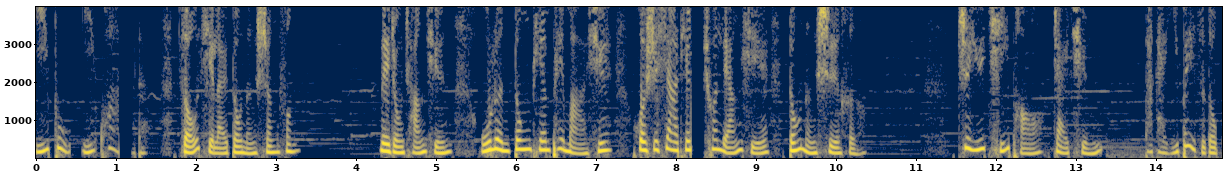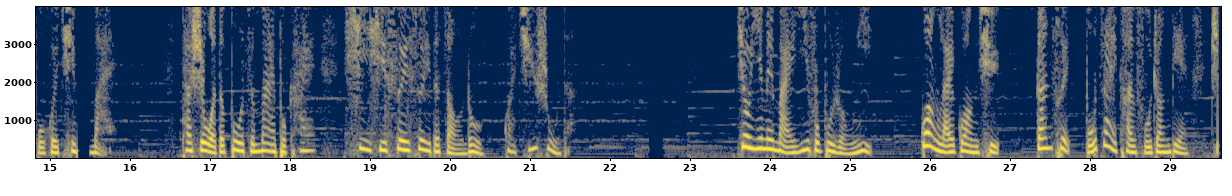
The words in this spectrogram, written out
一步一跨的走起来都能生风，那种长裙，无论冬天配马靴或是夏天穿凉鞋都能适合。至于旗袍、窄裙，大概一辈子都不会去买，它使我的步子迈不开，细细碎碎的走路怪拘束的。就因为买衣服不容易，逛来逛去。干脆不再看服装店，直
